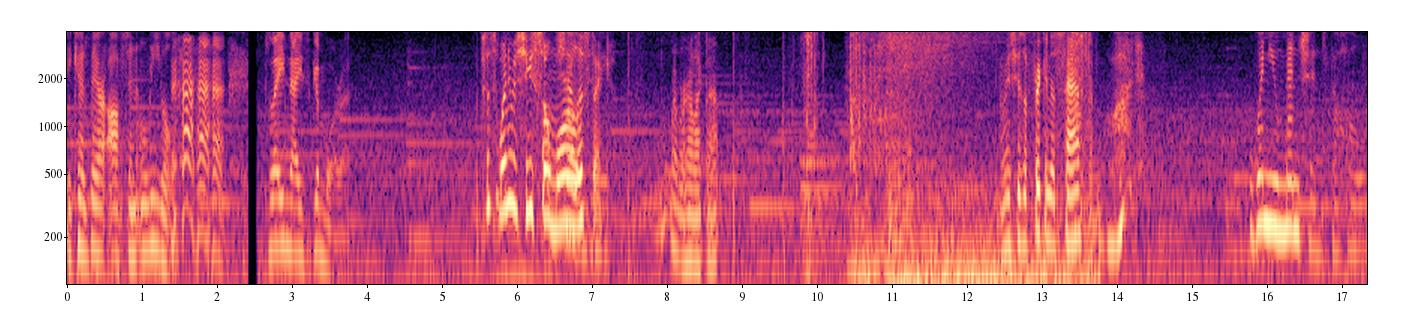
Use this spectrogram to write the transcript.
Because they're often illegal. Play nice, Gamora. Since when was she so Show 'em to moralistic? I don't remember her like that. I mean, she's a freaking assassin. What? When you mentioned the hole,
